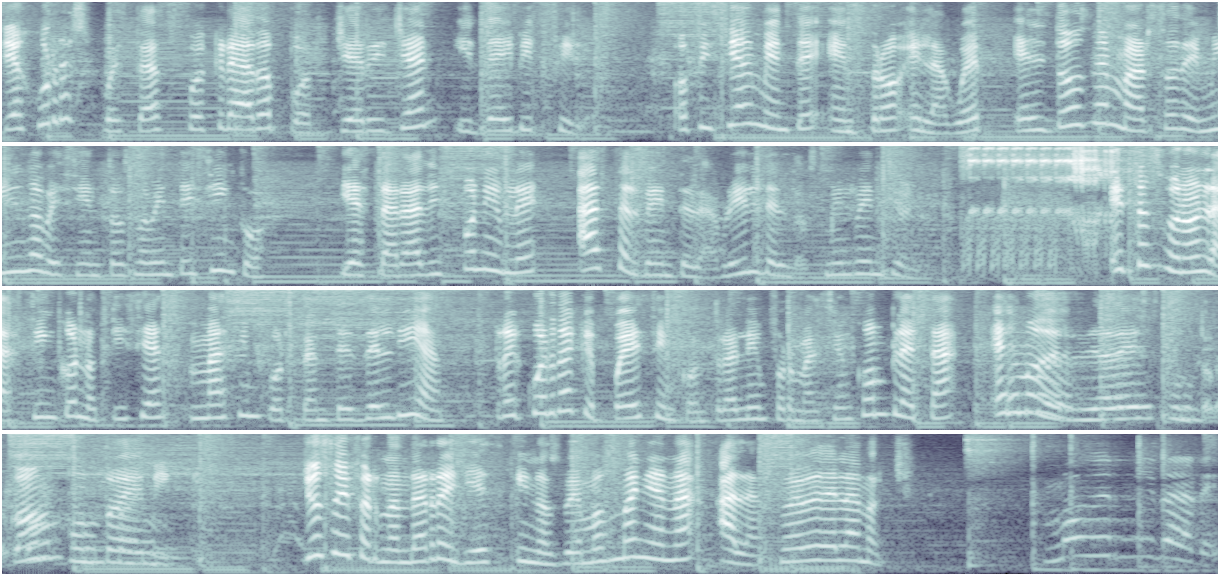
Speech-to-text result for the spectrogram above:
Yahoo Respuestas fue creado por Jerry Jan y David Phillips. Oficialmente entró en la web el 2 de marzo de 1995 y estará disponible hasta el 20 de abril del 2021. Estas fueron las 5 noticias más importantes del día. Recuerda que puedes encontrar la información completa en modernidades.com.mx. Yo soy Fernanda Reyes y nos vemos mañana a las 9 de la noche. Modernidades.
